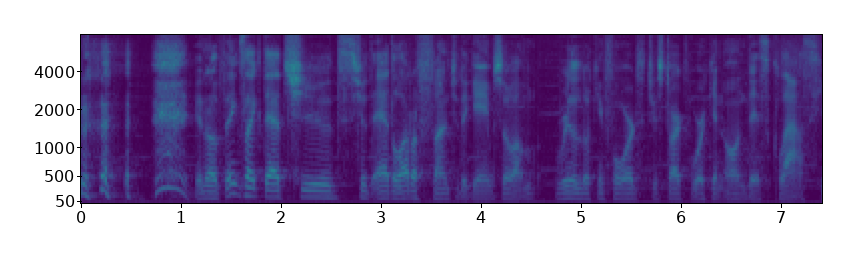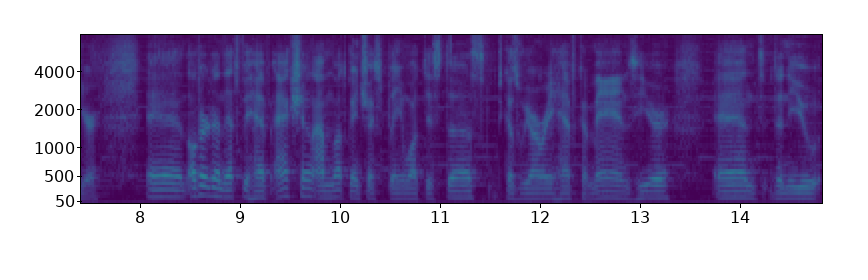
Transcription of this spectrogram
you know, things like that should should add a lot of fun to the game. So I'm really looking forward to start working on this class here. And other than that, we have action. I'm not going to explain what this does because we already have commands here and the new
